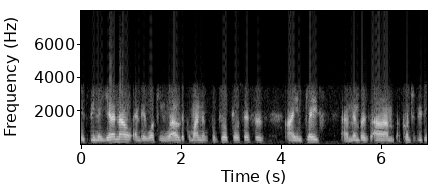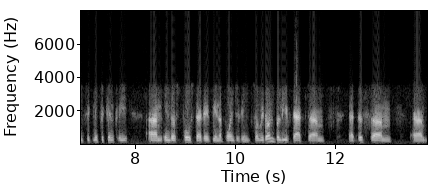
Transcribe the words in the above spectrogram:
it's been a year now and they're working well. The command and control processes are in place. Uh, members are um, contributing significantly um, in those posts that they've been appointed in. So we don't believe that um, that this um, um,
